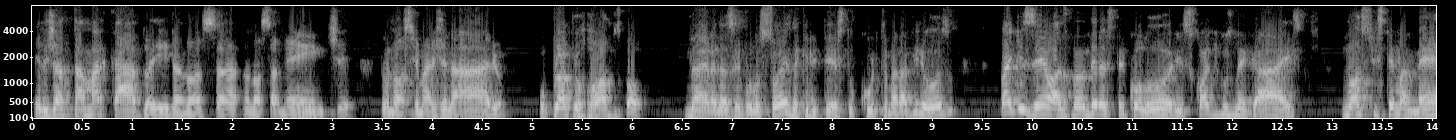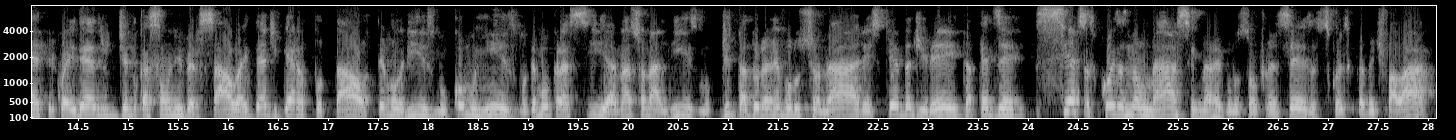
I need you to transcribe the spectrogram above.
ele já está marcado aí na nossa, na nossa mente, no nosso imaginário. O próprio Hobsbawm, na Era das Revoluções, naquele texto curto e maravilhoso, vai dizer ó, as bandeiras tricolores, códigos legais, nosso sistema métrico, a ideia de educação universal, a ideia de guerra total, terrorismo, comunismo, democracia, nacionalismo, ditadura revolucionária, esquerda-direita. Quer dizer, se essas coisas não nascem na Revolução Francesa, essas coisas que eu acabei de falar,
